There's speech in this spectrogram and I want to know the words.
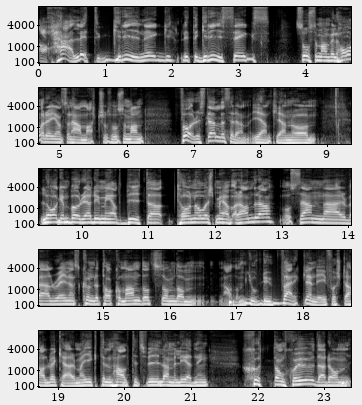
ja, härligt grinig, lite grisig, så som man vill ha det i en sån här match och så som man föreställde sig den egentligen. Och lagen började ju med att byta turnovers med varandra och sen när väl Ravens kunde ta kommandot som de, ja de gjorde ju verkligen det i första halvlek här. Man gick till en halvtidsvila med ledning 17-7 där de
